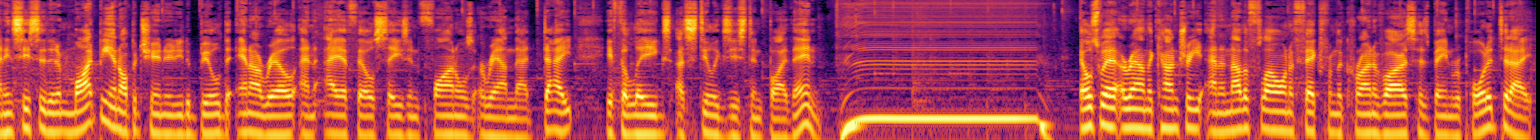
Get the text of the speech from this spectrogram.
and insisted that it might be an opportunity to build the NRL and AFL season finals around that date if the leagues are still existent by then. Elsewhere around the country, and another flow on effect from the coronavirus has been reported today.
